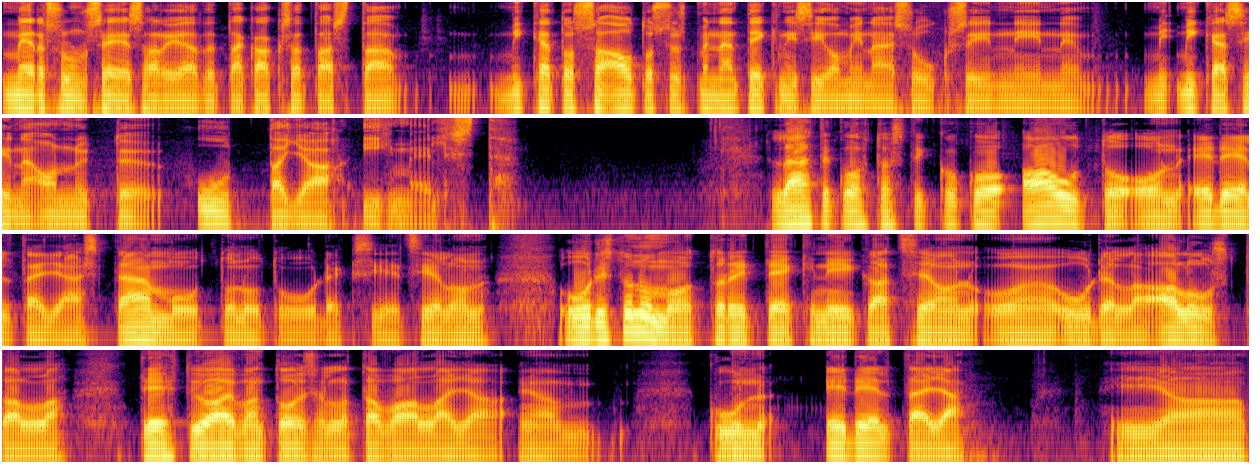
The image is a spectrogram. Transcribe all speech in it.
Mersun C-sarjaa, tätä 200, mikä tuossa autossa, jos mennään teknisiin ominaisuuksiin, niin mikä siinä on nyt uutta ja ihmeellistä? lähtökohtaisesti koko auto on edeltäjästään muuttunut uudeksi. Et siellä on uudistunut moottoritekniikat, se on uudella alustalla, tehty aivan toisella tavalla ja, ja kun edeltäjä. Ja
